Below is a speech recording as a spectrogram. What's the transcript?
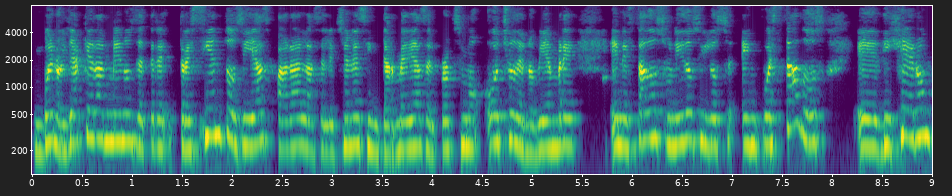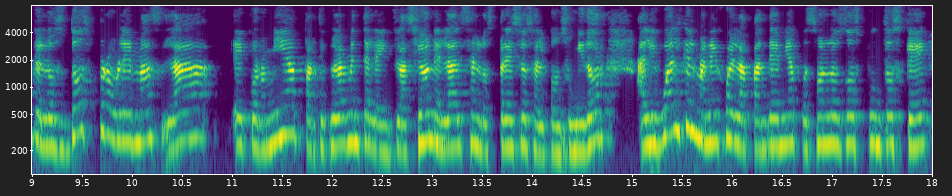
bueno, ya quedan menos de 300 días para las elecciones internacionales intermedias del próximo 8 de noviembre en Estados Unidos y los encuestados eh, dijeron que los dos problemas, la economía, particularmente la inflación, el alza en los precios al consumidor, al igual que el manejo de la pandemia, pues son los dos puntos que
